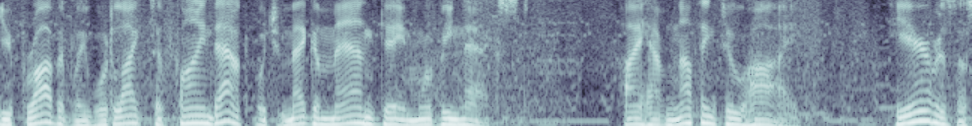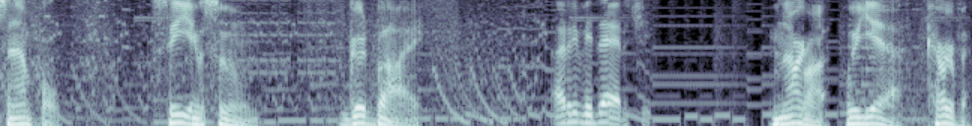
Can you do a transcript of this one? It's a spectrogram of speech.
You probably would like to find out which Mega Man game will be next. I have nothing to hide. Here is a sample. See you soon. Goodbye. Arrivederci. Nara, oh uia, curva.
